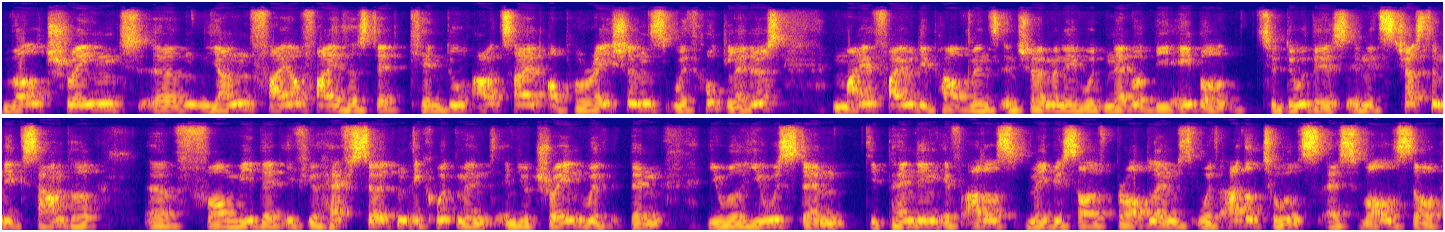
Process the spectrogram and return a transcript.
well trained um, young firefighters that can do outside operations with hook ladders. My fire departments in Germany would never be able to do this. And it's just an example uh, for me that if you have certain equipment and you train with them, you will use them depending if others maybe solve problems with other tools as well. So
